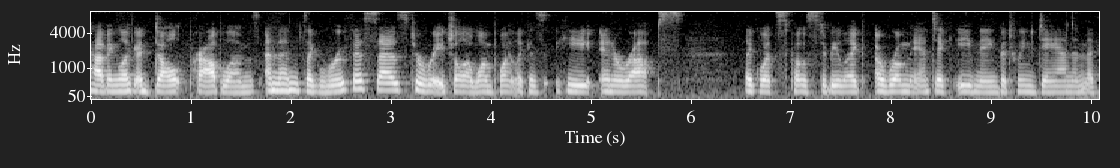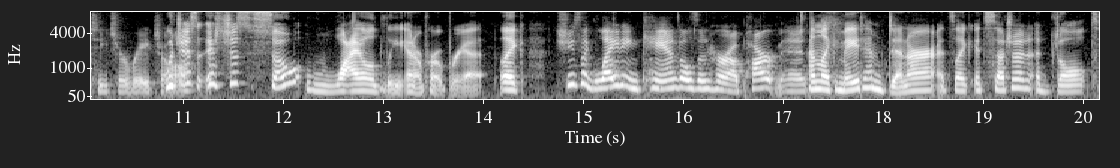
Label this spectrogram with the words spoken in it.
having like adult problems. And then it's like Rufus says to Rachel at one point like as he interrupts like what's supposed to be like a romantic evening between Dan and the teacher Rachel. Which is it's just so wildly inappropriate. Like She's like lighting candles in her apartment. and like made him dinner. It's like it's such an adult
